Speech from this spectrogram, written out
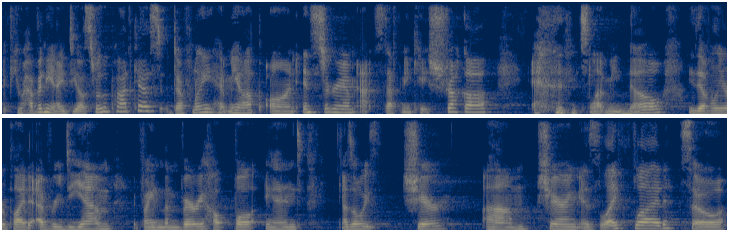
if you have any ideas for the podcast, definitely hit me up on Instagram at Stephanie K. Struckoff and let me know. I definitely reply to every DM. I find them very helpful. And as always, share um, sharing is lifeblood, so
